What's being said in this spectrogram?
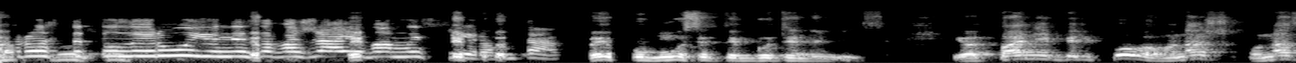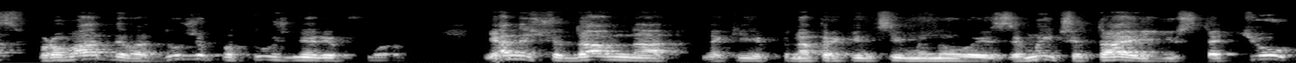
Я просто просто- толерую, не заважаю вам ефіром. Так. ви мусите бути на місці. І от пані Бількова, вона ж у нас впровадила дуже потужні реформи. Я нещодавно наприкінці минулої зими читаю її статтю.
